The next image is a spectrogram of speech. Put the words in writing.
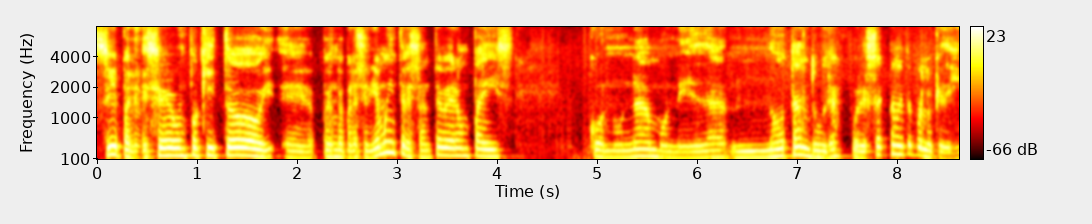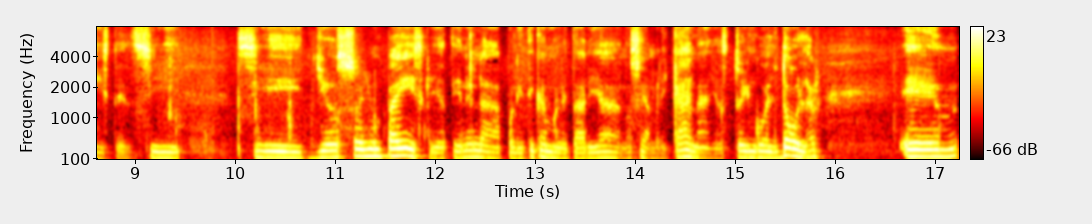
Sí, parece un poquito, eh, pues me parecería muy interesante ver un país con una moneda no tan dura, por exactamente por lo que dijiste. Si, si yo soy un país que ya tiene la política monetaria, no sé, americana, yo tengo el dólar, em,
